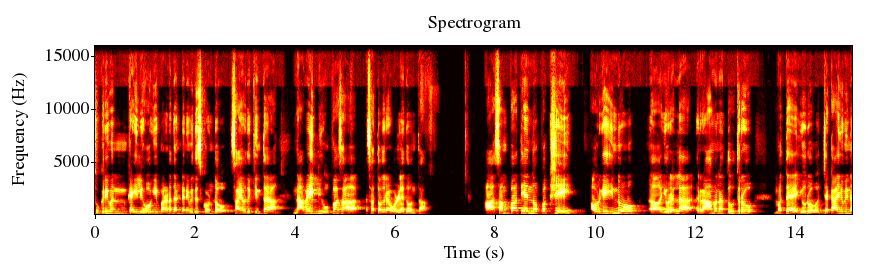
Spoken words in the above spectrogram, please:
ಸುಗ್ರೀವನ್ ಕೈಲಿ ಹೋಗಿ ಮರಣದಂಡನೆ ವಿಧಿಸ್ಕೊಂಡು ಸಾಯೋದಕ್ಕಿಂತ ನಾವೇ ಇಲ್ಲಿ ಉಪವಾಸ ಸತ್ತೋದ್ರೆ ಒಳ್ಳೇದು ಅಂತ. ಆ ಸಂಪಾತಿ ಅನ್ನೋ ಪಕ್ಷಿ ಅವ್ರಿಗೆ ಇನ್ನೂ ಇವರೆಲ್ಲ ರಾಮನ ದೂತರು ಮತ್ತೆ ಇವರು ಜಟಾಯುವಿನ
